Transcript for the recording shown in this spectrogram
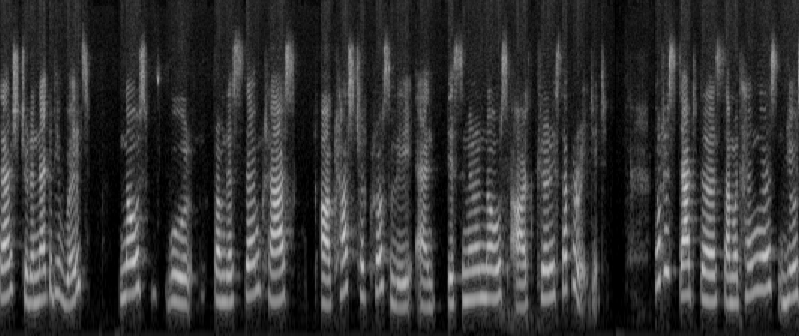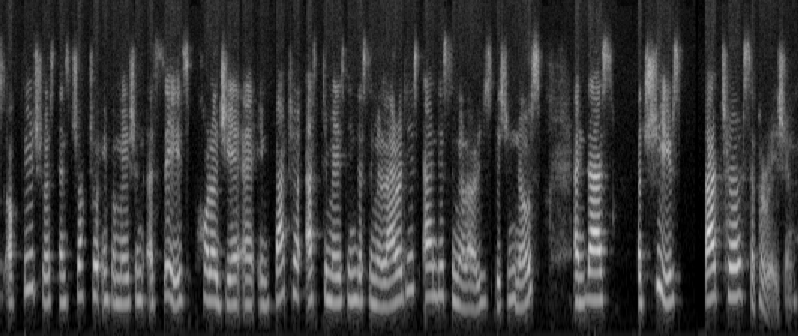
thanks to the negative weights, nodes would, from the same class are clustered closely and dissimilar nodes are clearly separated. Notice that the simultaneous use of features and structural information assists polar GNN in better estimating the similarities and dissimilarities between nodes, and thus achieves better separation.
